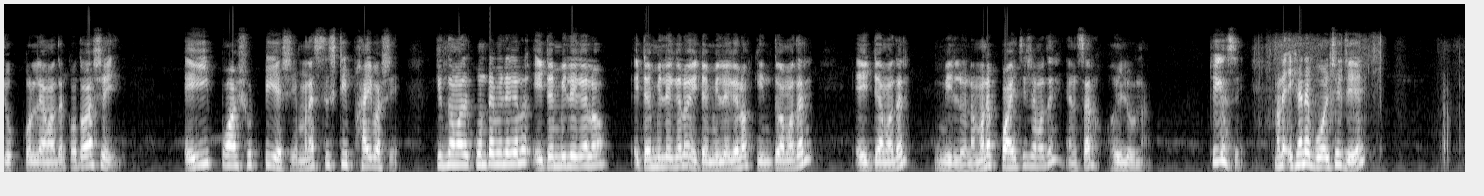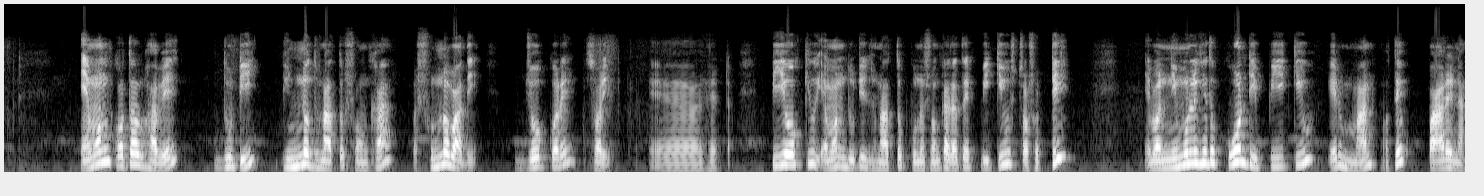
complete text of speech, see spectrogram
যোগ করলে আমাদের কত আসে? এই পঁয়ষট্টি আসে মানে সিক্সটি ফাইভ আসে। কিন্তু আমাদের কোনটা মিলে গেল? এইটা মিলে গেল এটা মিলে গেল এটা মিলে গেল, কিন্তু আমাদের এইটা আমাদের মিললো না। মানে পঁয়ত্রিশ আমাদের অ্যান্সার হইল না। ঠিক আছে? মানে এখানে বলছে যে, এমন কতভাবে দুটি ভিন্ন ধনাত্মক সংখ্যা বা শূন্যবাদী যোগ করে সরি পি ও কিউ এমন দুটি ধনাত্মক পূর্ণ সংখ্যা যাতে পি কিউ চৌষট্টি এবার নিম্নলিখিত কোনটি পি কিউ এর মান হতে পারে না?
